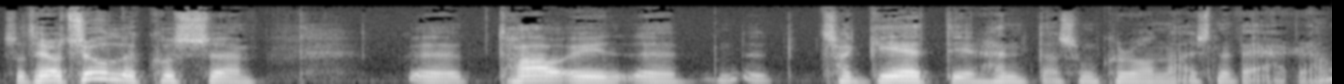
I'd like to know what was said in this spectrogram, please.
Så det er utrolig hvordan uh, ta i uh, tragedier henta som korona er sinne Ja.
